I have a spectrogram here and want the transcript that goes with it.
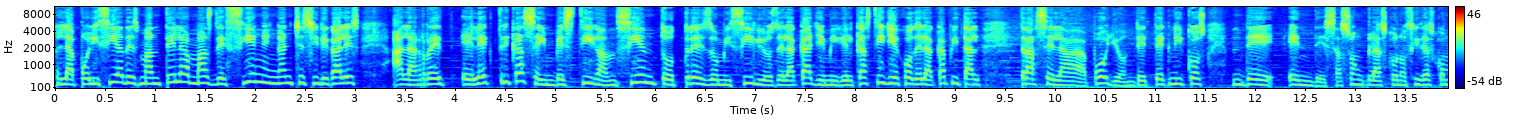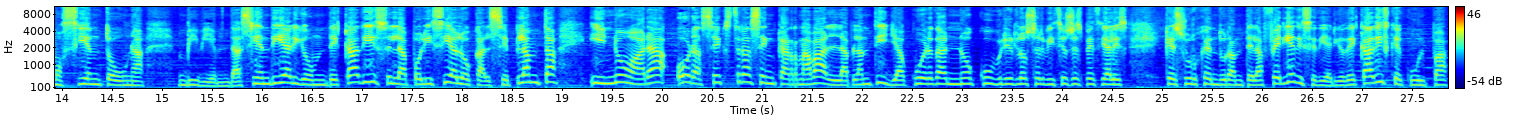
la policía desmantela más de 100 enganches ilegales a la red eléctrica. Se investigan 103 domicilios de la calle Miguel Castillejo de la capital tras el apoyo de técnicos de Endesa. Son las conocidas como 101 viviendas. Y en Diario de Cádiz, la policía local se planta y no hará horas extras en carnaval. La plantilla acuerda no cubrir los servicios especiales que surgen durante la feria, dice Diario de Cádiz, que culpa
